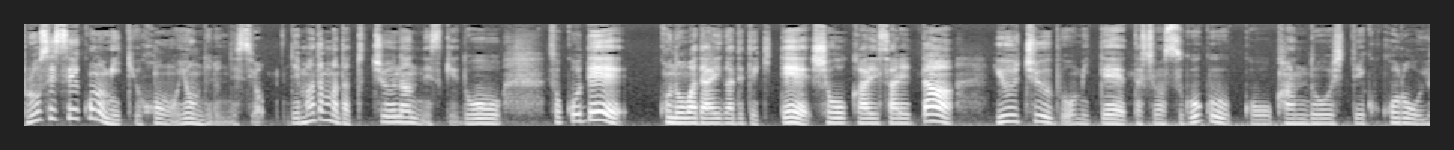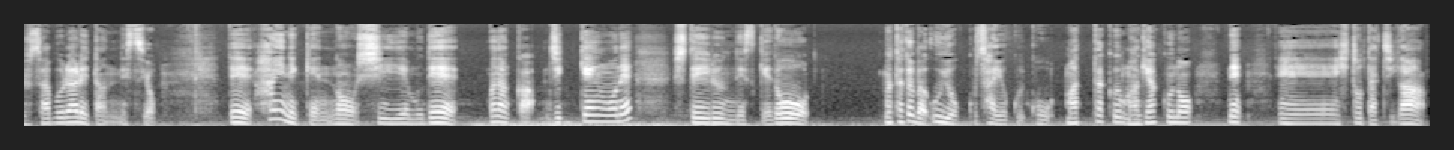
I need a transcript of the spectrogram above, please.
プロセスエコノミーっていう本を読んでるんですよ。でまだまだ途中なんですけどそこでこの話題が出てきて紹介された YouTube を見て私はすごくこう感動して心を揺さぶられたんですよ。でハイネケンの CM で、まあ、なんか実験をねしているんですけど、まあ、例えば右翼左翼こう全く真逆のね、えー、人たちが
